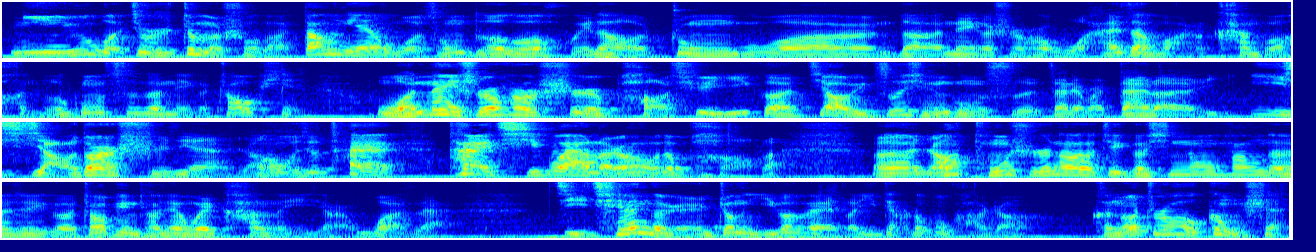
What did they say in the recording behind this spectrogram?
你如果就是这么说吧，当年我从德国回到中国的那个时候，我还在网上看过很多公司的那个招聘。我那时候是跑去一个教育咨询公司，在里边待了一小段时间，然后我就太太奇怪了，然后我就跑了。呃，然后同时呢，这个新东方的这个招聘条件我也看了一下，哇塞，几千个人争一个位子，一点都不夸张，可能之后更甚。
